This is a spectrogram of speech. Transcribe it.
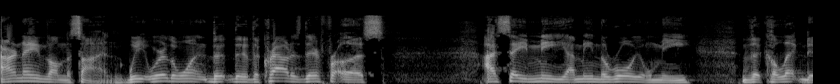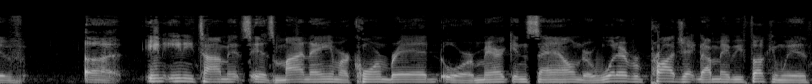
our name's on the sign. We we're the one. The, the the crowd is there for us. I say me. I mean the royal me, the collective. Uh, in any time it's it's my name or cornbread or American Sound or whatever project I may be fucking with.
